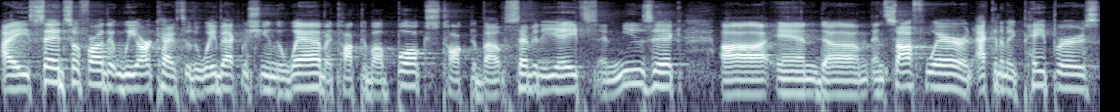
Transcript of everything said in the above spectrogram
I said so far that we archive through the Wayback Machine, the web. I talked about books, talked about 78s and music, and, um, and software and academic papers.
